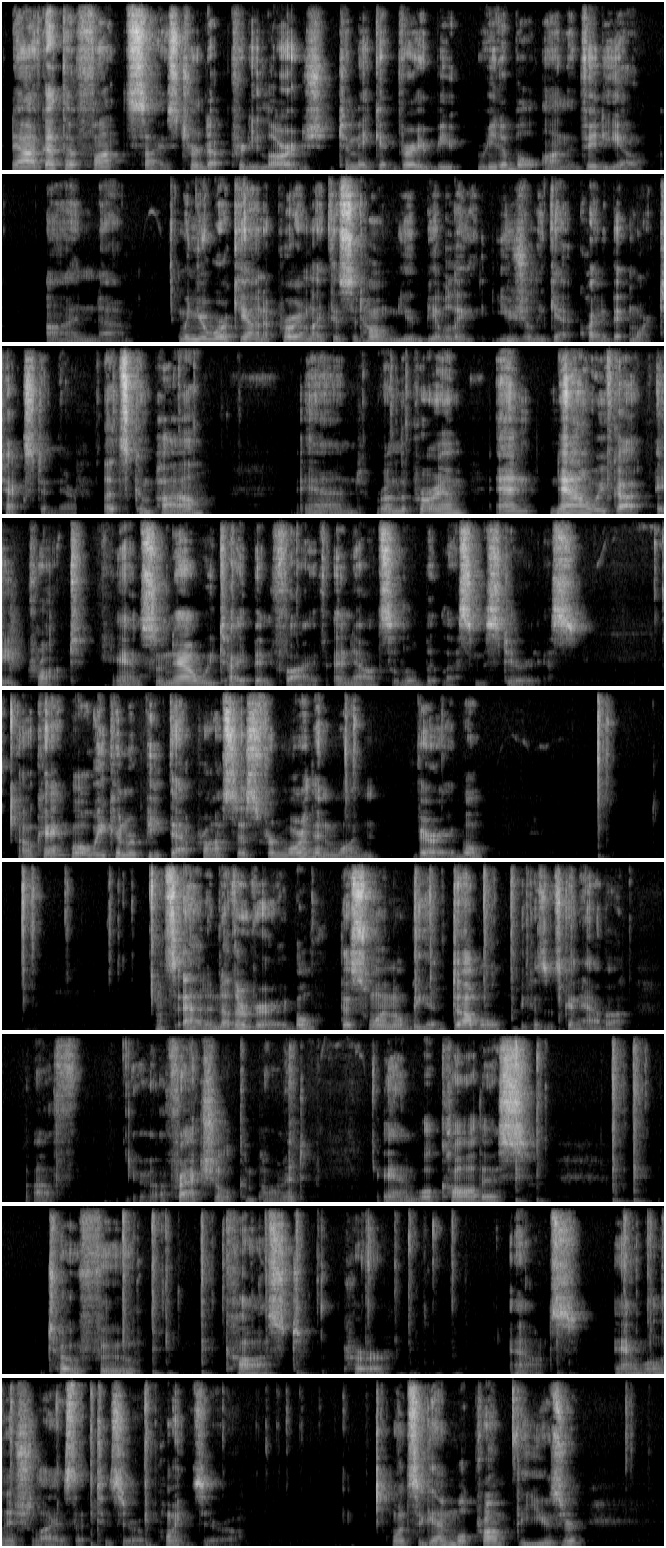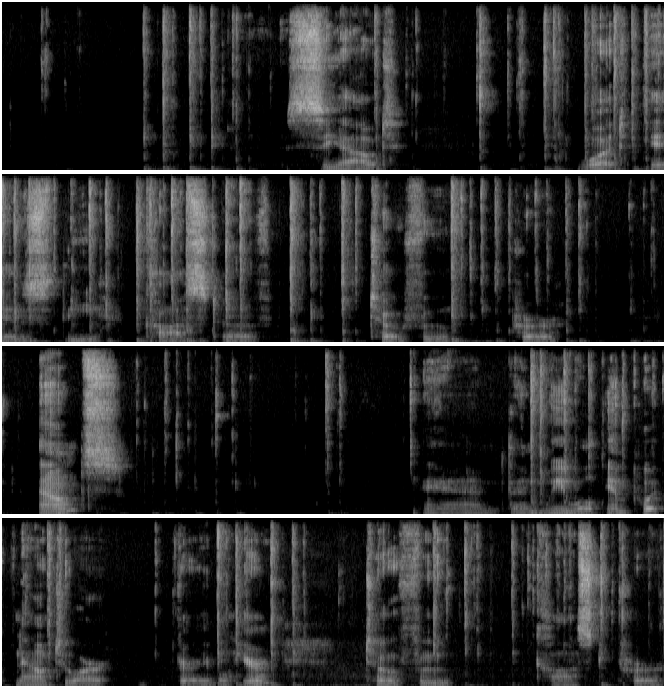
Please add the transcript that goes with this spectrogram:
Now I've got the font size turned up pretty large to make it very readable on the video. On um, When you're working on a program like this at home, you'd be able to usually get quite a bit more text in there. Let's compile and run the program. And now we've got a prompt. And so now we type in 5, and now it's a little bit less mysterious. Okay, well we can repeat that process for more than one variable. Let's add another variable. This one will be a double because it's going to have a, a, a fractional component. And we'll call this tofu cost per ounce. And we'll initialize that to 0, 0.0. Once again, we'll prompt the user. cout what is the cost of tofu per ounce and then we will input now to our variable here, tofu cost per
